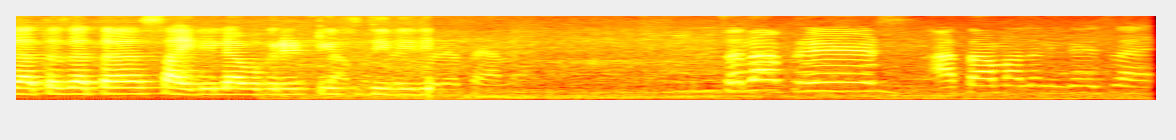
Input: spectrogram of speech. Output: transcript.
जाता जाता सायलीला वगैरे टिप्स दिलेली. चला फ्रेंड्स आता आम्हाला निघायचं आहे.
